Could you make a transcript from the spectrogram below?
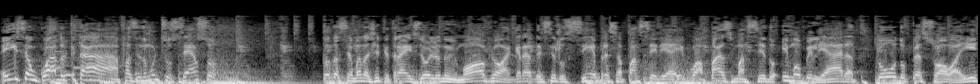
Esse é um quadro que está fazendo muito sucesso Toda semana a gente traz olho no imóvel, agradecendo sempre essa parceria aí com a Paz Macedo Imobiliária, todo o pessoal aí.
